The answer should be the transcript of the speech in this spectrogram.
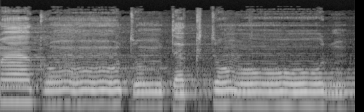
ما كنتم تكتمون.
